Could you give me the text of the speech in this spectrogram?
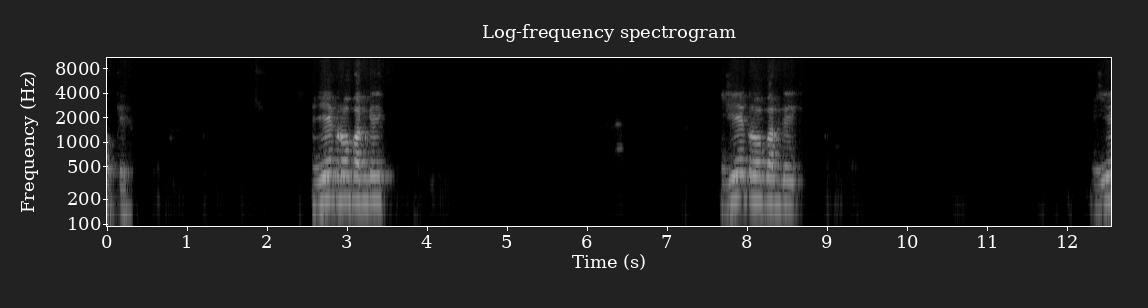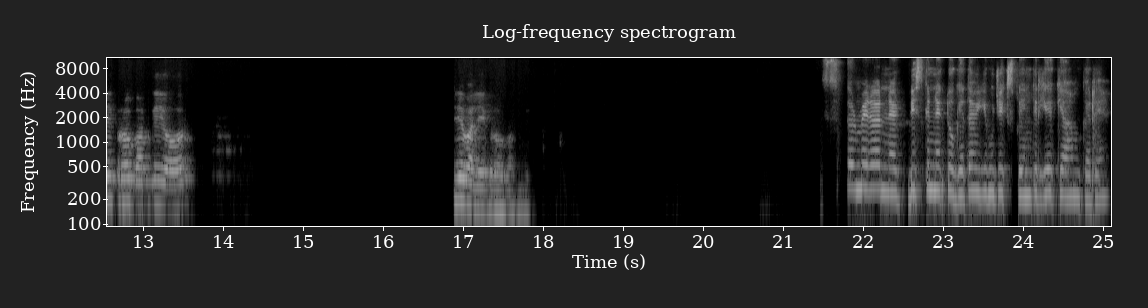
ओके। ये एक रो बन गई। ये एक रो बन गई। ये एक रो बन गई और ये वाली एक रो बन गई। सर मेरा नेट डिस्कनेक्ट हो गया था ये मुझे एक्सप्लेन करिए क्या हम कर रहे हैं।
